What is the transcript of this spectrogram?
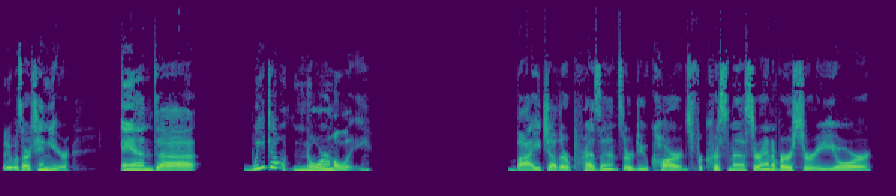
but it was our 10 year and, uh, we don't normally buy each other presents or do cards for Christmas or anniversary or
